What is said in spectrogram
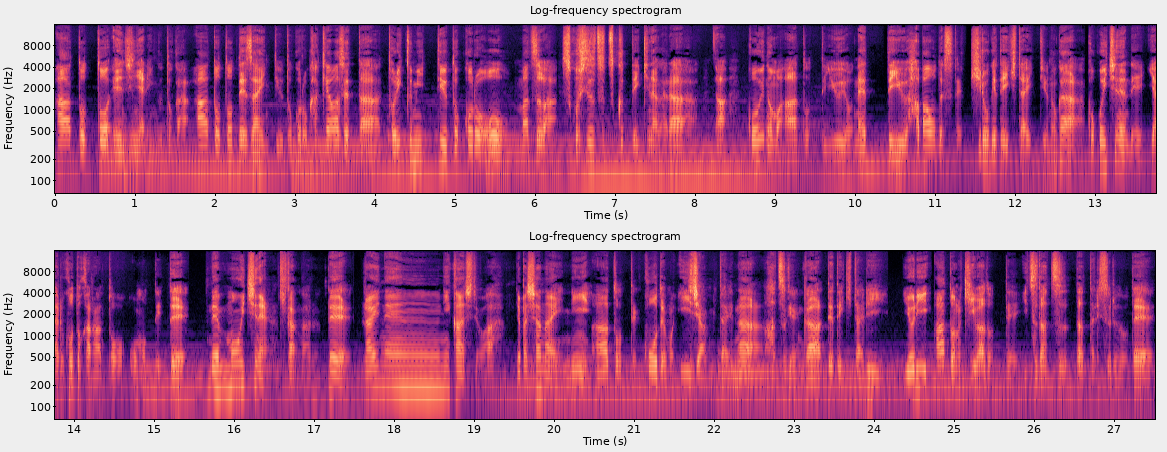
アートとエンジニアリングとか、アートとデザインっていうところを掛け合わわせた取り組みっていうところを、まずは少しずつ作っていきながら、あ、こういうのもアートって言うよねっていう幅をですね、広げていきたいっていうのが、ここ1年でやることかなと思っていて、で、もう1年期間があるんで、来年に関しては、やっぱ社内にアートってこうでもいいじゃんみたいな発言が出てきたり、よりアートのキーワードって逸脱だったりするので、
